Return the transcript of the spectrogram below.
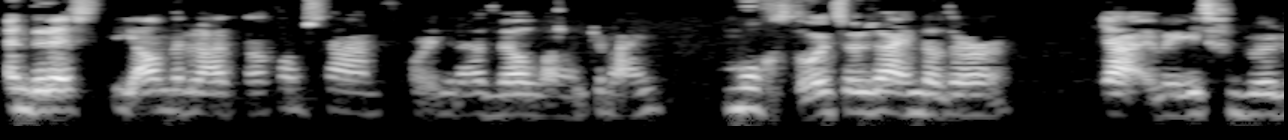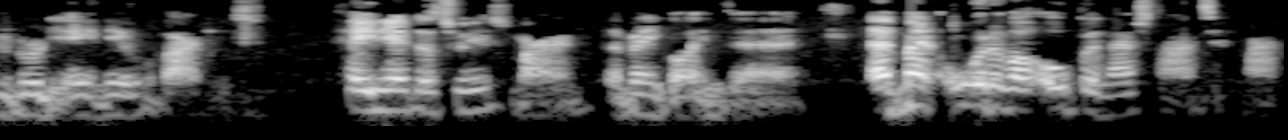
En de rest, die andere laat ik dan gewoon staan voor inderdaad wel lange termijn. Mocht het ooit zo zijn dat er ja, weer iets gebeurt waardoor die 1 euro waard is. Geen idee of dat zo is, maar daar ben ik wel in de, heb mijn oren wel open naar staan, zeg maar.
